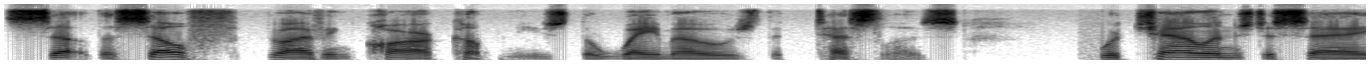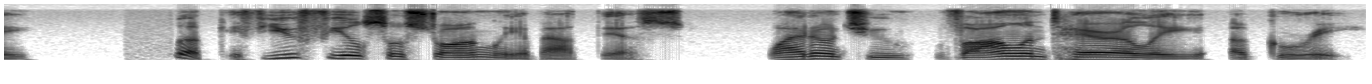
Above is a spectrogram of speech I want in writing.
se- the self-driving car companies, the Waymos, the Teslas, were challenged to say, "Look, if you feel so strongly about this, why don't you voluntarily agree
